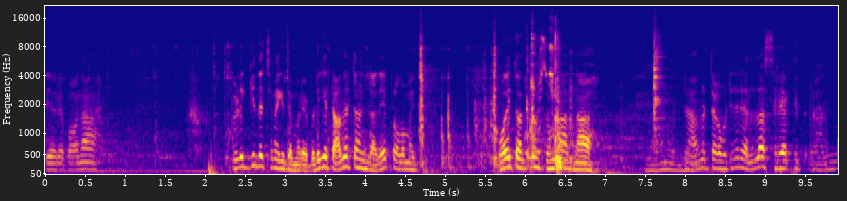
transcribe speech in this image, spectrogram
ದೇವ್ರೆ ಪವನ. ಬೆಳಿಗ್ಗಿಂದ ಚೆನ್ನಾಗಿದ್ದೆ ಮರೆ ಬೆಳಿಗ್ಗೆ ಟ್ಯಾಬ್ಲೆಟ್ ತಗೊಂಡಿಲ್ಲ ಅದೇ ಪ್ರಾಬ್ಲಮ್ ಆಯ್ತು. ಹೋಯ್ತು ಅಂತ ಸುಮ್ಮನೆ ಅದನ್ನ ಟ್ಯಾಬ್ಲೆಟ್ ತಗೊಬಿಟ್ಟಿದ್ರೆ ಎಲ್ಲ ಸರಿ ಆಗ್ತಿತ್ತು. ನನ್ನ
